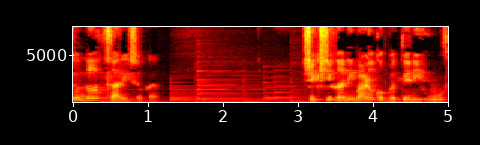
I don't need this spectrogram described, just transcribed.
તો ન જ સારી શકાય. શિક્ષિકાની બાળકો પ્રત્યેની હૂંફ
